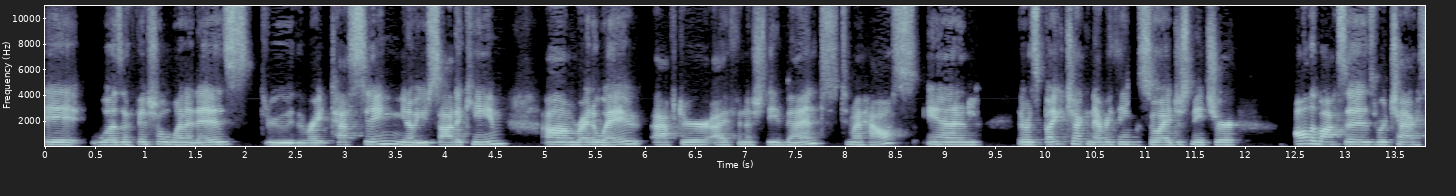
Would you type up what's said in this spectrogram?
it was official when it is through the right testing. You know usada came um, right away after i finished the event to my house and there was bike check and everything so i just made sure all the boxes were checked.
